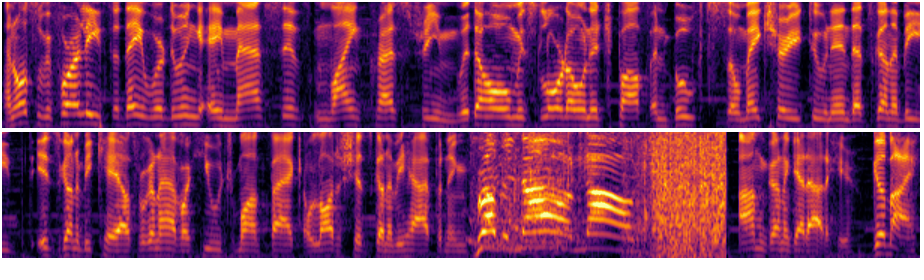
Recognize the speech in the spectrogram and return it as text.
And also before I leave, today we're doing a massive Minecraft stream with the homies Lord Onage, Puff, and Booked. So make sure you tune in. That's gonna be it's gonna be chaos. We're gonna have a huge mod pack. A lot of shit's gonna be happening. Brother, no, no. I'm gonna get out of here. Goodbye.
